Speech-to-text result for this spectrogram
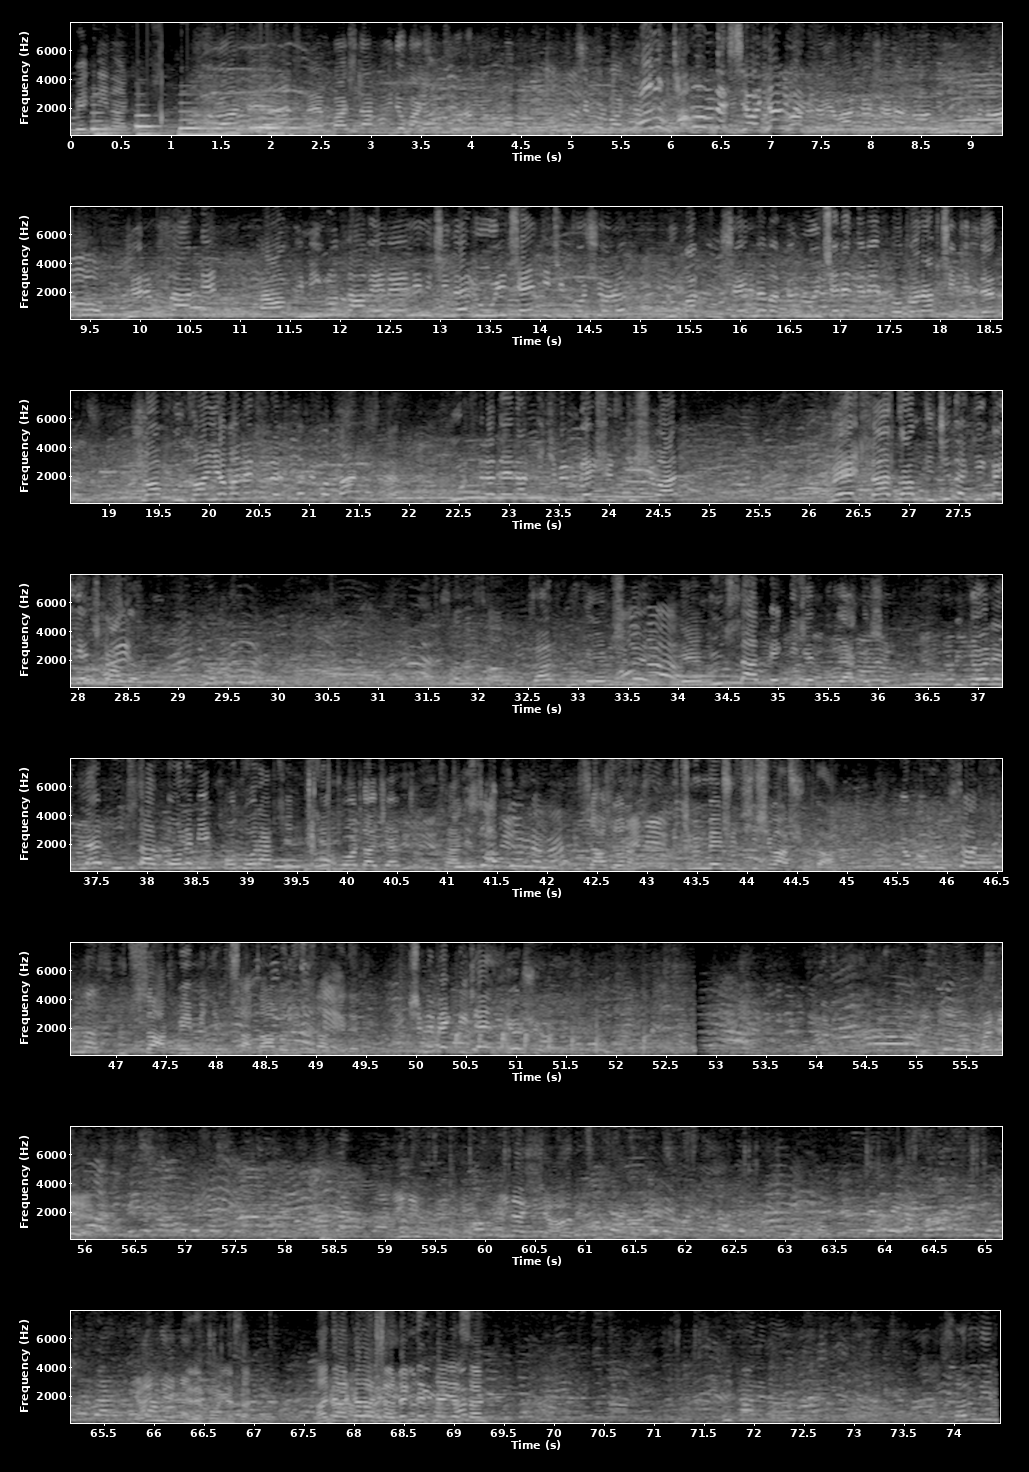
Bekleyin arkadaşlar. Şu an e, baştan video başlatıyorum. Timur baştan. Oğlum tamam beş ya gelmedi. E, arkadaşlar şu an biz Timur'la yarım saattir e, Migros AVM'nin içinde Ruhi Çenet için koşuyoruz. Ru- Bakın şu elime bakın Ruhi Çenet'le bir fotoğraf çekildim. Şu an Furkan Yaman'ın sırasına bir bakar mısınız? Bu sırada en az 2500 kişi var. Ve saat tam 2 dakika geç kaldı. Ben e, şimdi 3 saat bekleyeceğiz burada yaklaşık. Biz söylediler 3 saat sonra bir fotoğraf çekeceğiz. Bu arada acayip çok güzel. 3 saat sonra mı? 3 saat sonra. 2500 kişi var şurada. Yok oğlum 3 saat sürmez. 3 saat benim bildiğim 3 saat. Daha bana 3 saat dedi. Şimdi bekleyeceğiz. Görüşürüz. Video yok hadi. Telefon yasak. Hadi arkadaşlar bekletmeyin yasak. Sarılayım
